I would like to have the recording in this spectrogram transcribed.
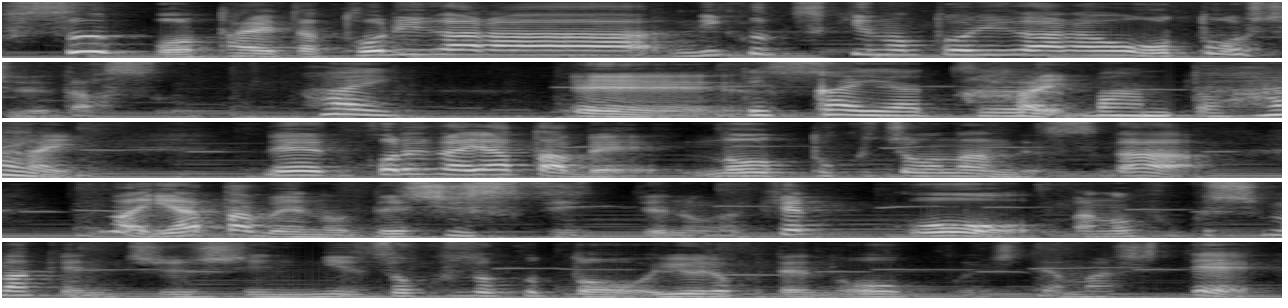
スープを炊いた鶏ガラ、肉付きの鶏ガラをお通しで出す。はい。えーでっかいやつ、はいバンと。はい。はい。で、これが矢田部の特徴なんですが、今、矢田部の弟子筋っていうのが結構、あの、福島県中心に続々と有力店のオープンしてまして、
